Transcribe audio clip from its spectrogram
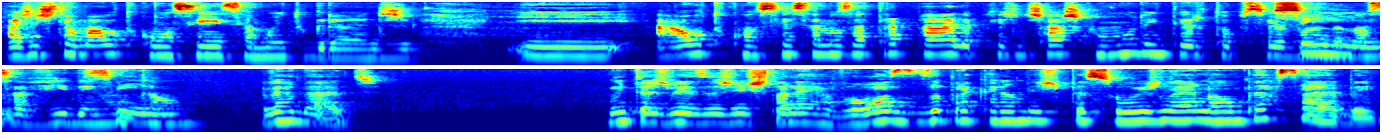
A gente tem uma autoconsciência muito grande. E a autoconsciência nos atrapalha, porque a gente acha que o mundo inteiro está observando sim, a nossa vida e não então. É verdade. Muitas vezes a gente está nervosa pra caramba e as pessoas né, não percebem.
